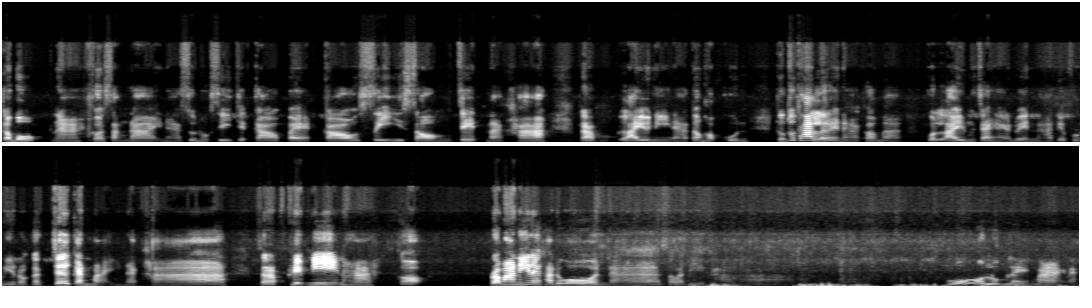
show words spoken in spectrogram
กระบอกนะก็สั่งได้นะคะ0 6 4 7 9 8 9 4 2 7นะคะสำหรับไลฟ์วันนี้นะคะต้องขอบคุณทุกทุกท่านเลยนะคะเข้ามากดไลค์กำลังใจให้กันด้วยนะคะ เดี๋ยวพรุ่งนี้เราก็เจอกันใหม่นะคะสำหรับคลิปนี้นะคะก็ ประมาณนี้เลยค่ะทุกคนนะ สวัสดีค่ะ โอ้ ลมแรงมากนะคะ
